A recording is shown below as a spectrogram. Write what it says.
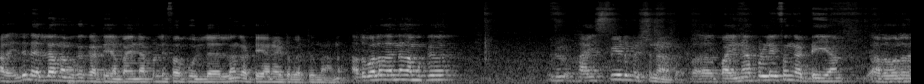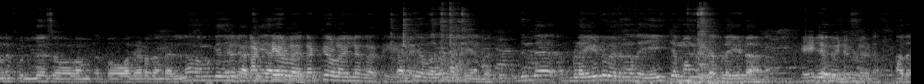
അതെ ഇതിലെല്ലാം നമുക്ക് കട്ട് ചെയ്യാം. പൈനാപ്പിൾ ലിഫ പുല്ല് എല്ലാം കട്ട് ചെയ്യാനായിട്ട് പറ്റുന്നതാണ്. അതുപോലെ തന്നെ നമുക്ക് ഒരു ഹൈ സ്പീഡ് മെഷീനാണ് പൈനാപ്പിൾ ലീഫും കട്ട് ചെയ്യാം. അതുപോലെ തന്നെ പുല്ല് ചോളം ഇപ്പൊ ഓലയുടെ തണ്ട് എല്ലാം നമുക്ക് ഇതിൽ കട്ട് ചെയ്യാൻ കട്ടിയുള്ളത് കട്ട് ചെയ്യാൻ പറ്റും. ഇതിന്റെ ബ്ലേഡ് വരുന്നത് എയ്റ്റ് എം എമ്മിന്റെ ബ്ലേഡ് ആണ്. അതെ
